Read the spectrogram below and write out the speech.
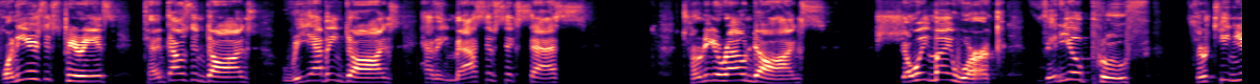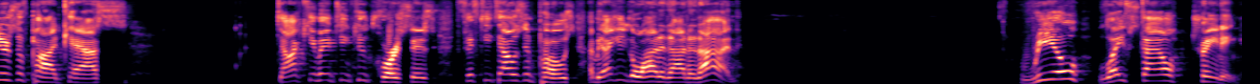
20 years experience, 10,000 dogs, rehabbing dogs, having massive success, turning around dogs, showing my work, video proof, 13 years of podcasts, documenting through courses, 50,000 posts. I mean, I can go on and on and on. Real lifestyle training.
